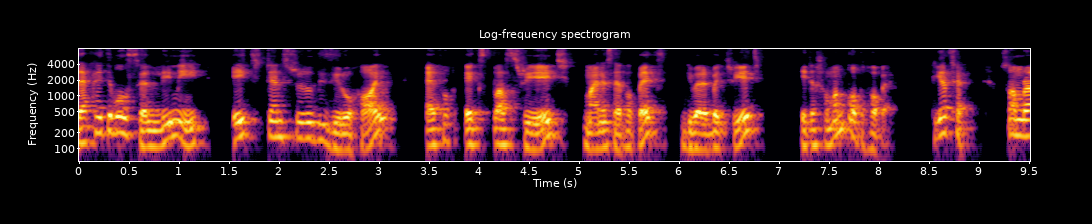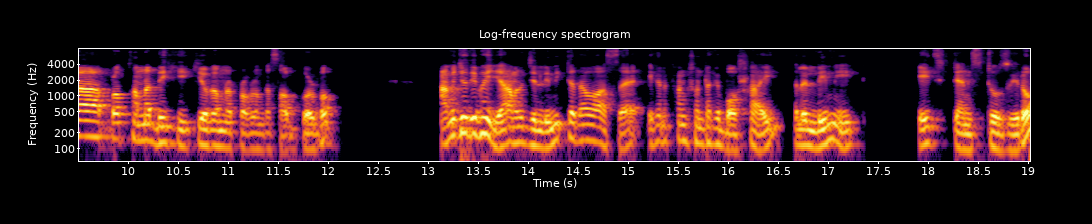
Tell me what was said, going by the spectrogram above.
দেখাইতে বলছে লিমিট এইচ টেন্স টু যদি জিরো হয় F of X plus three H minus F of X divided by three H এটা সমান কত হবে? ঠিক আছে? সো আমরা, প্রথম আমরা দেখি কীভাবে আমরা প্রবলেমটা সলভ করব। আমি যদি ভাইয়া আমাদের যে লিমিটটা দেওয়া আছে, এখানে ফাংশনটাকে বসাই, তাহলে limit H tends to zero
